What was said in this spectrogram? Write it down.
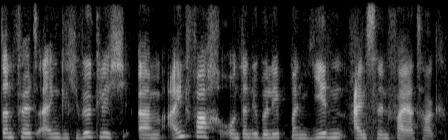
Dann fällt es eigentlich wirklich ähm, einfach und dann überlebt man jeden einzelnen Feiertag.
